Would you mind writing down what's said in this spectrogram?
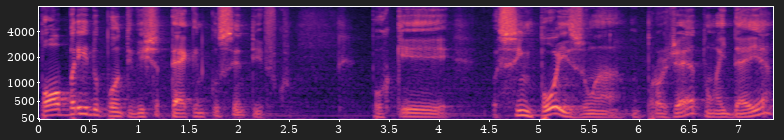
pobre do ponto de vista técnico-científico, porque se impôs uma, um projeto, uma ideia,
